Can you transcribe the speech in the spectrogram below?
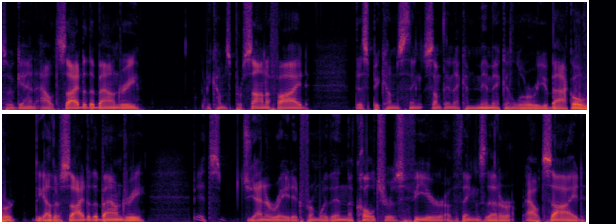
So again, outside of the boundary becomes personified. This becomes thing, something that can mimic and lure you back over the other side of the boundary. It's generated from within the culture's fear of things that are outside,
